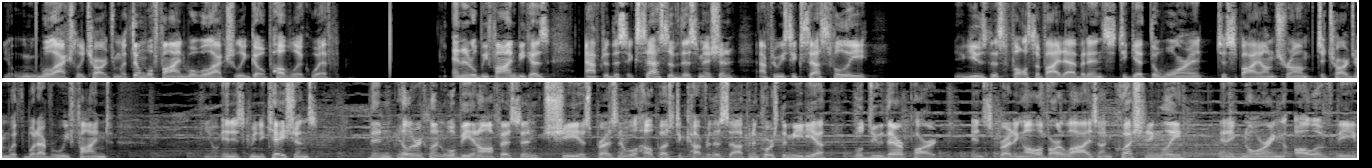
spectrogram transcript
you know, we'll actually charge him with. Then we'll find what we'll actually go public with. And it'll be fine because after the success of this mission, after we successfully use this falsified evidence to get the warrant to spy on Trump, to charge him with whatever we find you know, in his communications, then Hillary Clinton will be in office and she, as president, will help us to cover this up. And of course, the media will do their part in spreading all of our lies unquestioningly and ignoring all of the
